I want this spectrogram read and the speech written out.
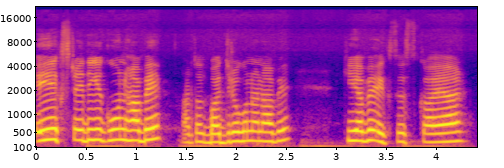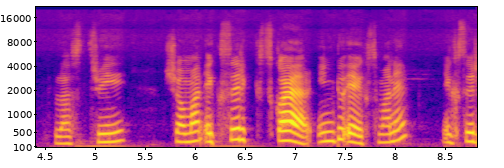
এই এক্সটা এদিকে গুণ হবে, অর্থাৎ বজ্রগুণন হবে। কী হবে? এক্স স্কোয়ার প্লাস থ্রি সমান এক্সের স্কোয়ার ইন্টু এক্স মানে এক্সের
